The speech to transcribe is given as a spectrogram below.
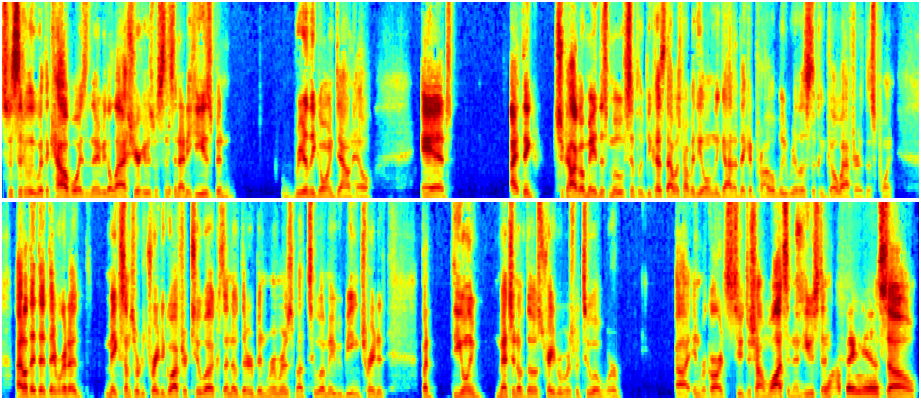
specifically with the Cowboys, and maybe the last year he was with Cincinnati, he has been really going downhill. And I think Chicago made this move simply because that was probably the only guy that they could probably realistically go after at this point. I don't think that they were going to make some sort of trade to go after Tua because I know there have been rumors about Tua maybe being traded, but the only mention of those trade rumors with Tua were uh, in regards to Deshaun Watson and Houston. Swapping, yeah. So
